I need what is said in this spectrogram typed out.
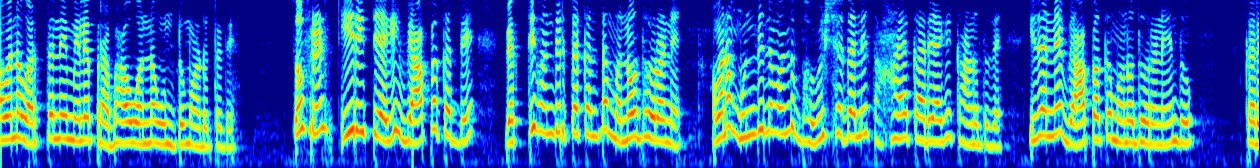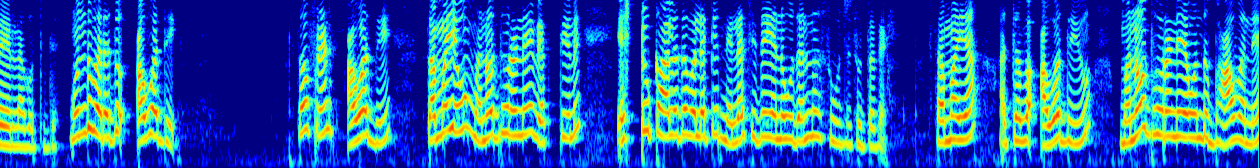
ಅವನ ವರ್ತನೆ ಮೇಲೆ ಪ್ರಭಾವವನ್ನು ಉಂಟು ಮಾಡುತ್ತದೆ ಸೊ ಫ್ರೆಂಡ್ಸ್ ಈ ರೀತಿಯಾಗಿ ವ್ಯಾಪಕತೆ, ವ್ಯಕ್ತಿ ಹೊಂದಿರತಕ್ಕಂಥ ಮನೋಧೋರಣೆ ಅವನ ಮುಂದಿನ ಒಂದು ಭವಿಷ್ಯದಲ್ಲಿ ಸಹಾಯಕಾರಿಯಾಗಿ ಕಾಣುತ್ತದೆ. ಇದನ್ನೇ ವ್ಯಾಪಕ ಮನೋಧೋರಣೆ ಎಂದು ಕರೆಯಲಾಗುತ್ತದೆ. ಮುಂದುವರೆದು ಅವಧಿ. ಸೊ ಫ್ರೆಂಡ್ಸ್ ಅವಧಿ ಸಮಯವು ಮನೋಧೋರಣೆಯ ವ್ಯಕ್ತಿಯಲ್ಲಿ ಎಷ್ಟು ಕಾಲದ ವಲಕ್ಕೆ ನೆಲೆಸಿದೆ ಎನ್ನುವುದನ್ನು ಸೂಚಿಸುತ್ತದೆ. ಸಮಯ ಅಥವಾ ಅವಧಿಯು ಮನೋಧೋರಣೆಯ ಒಂದು ಭಾವನೆ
